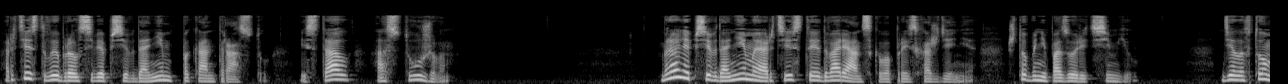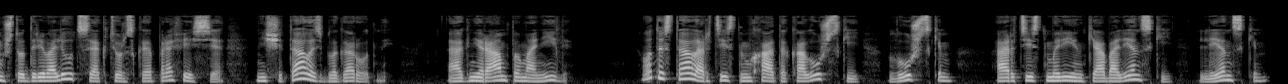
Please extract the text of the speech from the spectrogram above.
артист выбрал себе псевдоним по контрасту и стал Остужевым. Брали псевдонимы артисты дворянского происхождения, чтобы не позорить семью. Дело в том, что до революции актерская профессия не считалась благородной, а огни рампы манили. Вот и стал артист МХАТа Калужский Лужским, а артист Мариинки Оболенский — Ленским.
